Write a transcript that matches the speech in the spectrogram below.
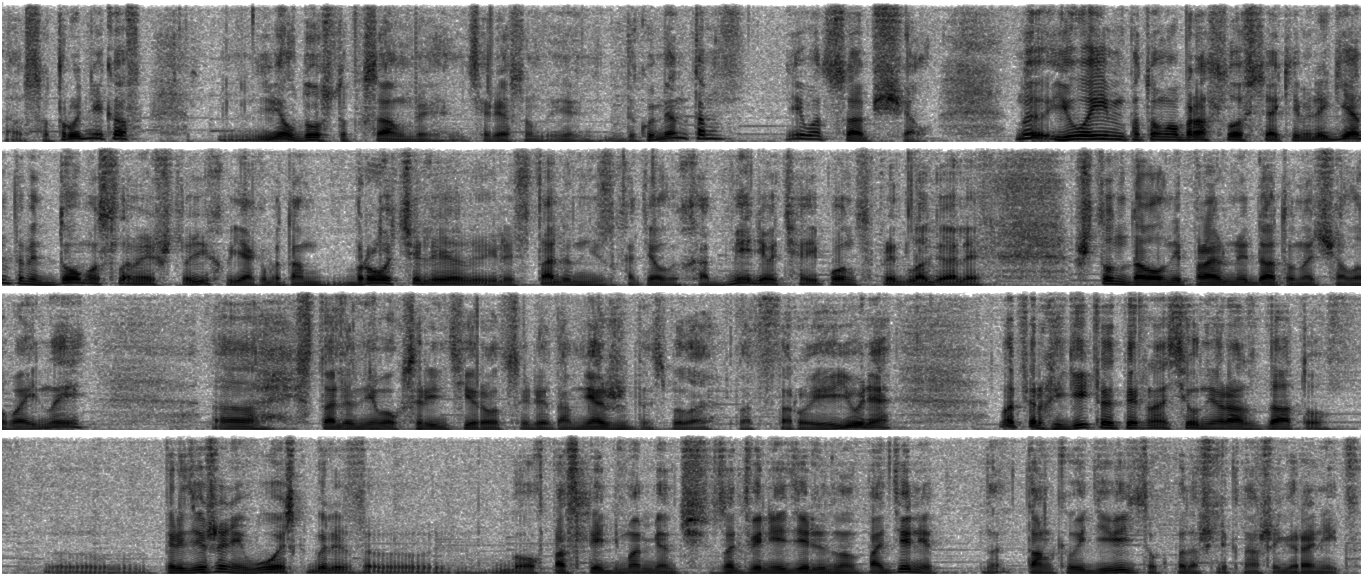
э, сотрудников, имел доступ к самым интересным э, документам и вот сообщал. Ну, его имя потом обросло всякими легендами, домыслами, что их якобы там бросили, или Сталин не захотел их обменивать, а японцы предлагали, что он давал неправильную дату начала войны, э, Сталин не мог сориентироваться, или там неожиданность была 22 июня. Во-первых, Гитлер переносил не раз дату. Э, передвижение войск были, э, было в последний момент. За две недели до нападения танковые дивизии только подошли к нашей границе.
